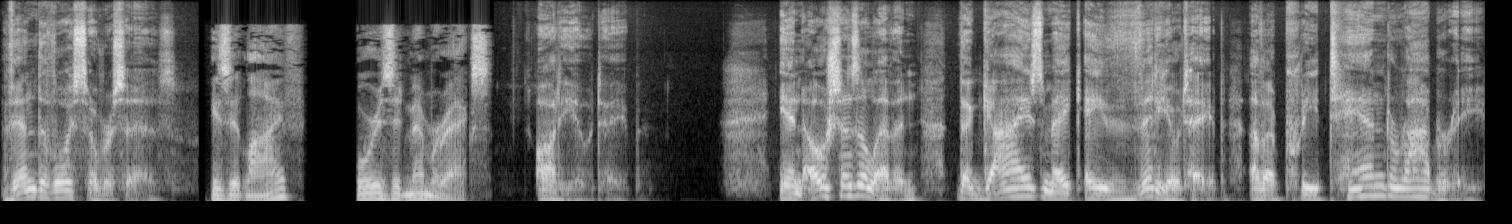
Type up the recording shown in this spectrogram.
Then the voiceover says, Is it live? Or is it Memorex? audio tape. In Ocean's Eleven, the guys make a videotape of a pretend robbery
